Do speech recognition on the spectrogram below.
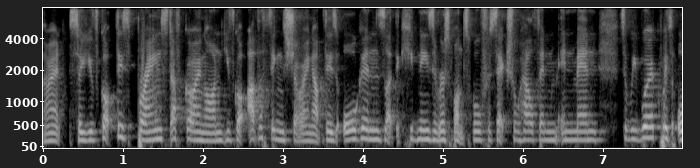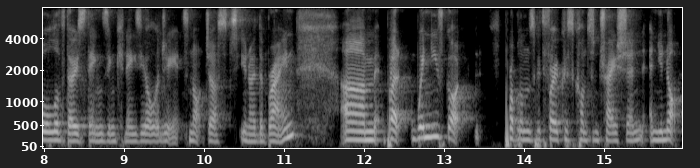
all right. So you've got this brain stuff going on. You've got other things showing up. There's organs like the kidneys are responsible for sexual health in, in men. So we work with all of those things in kinesiology. It's not just, you know, the brain. Um, but when you've got problems with focus concentration and you're not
